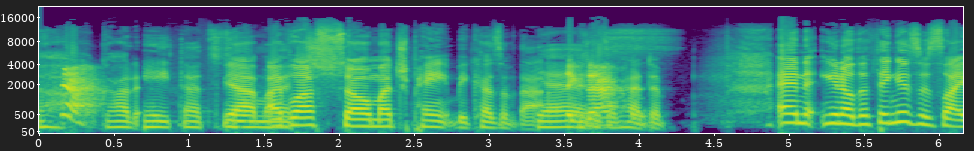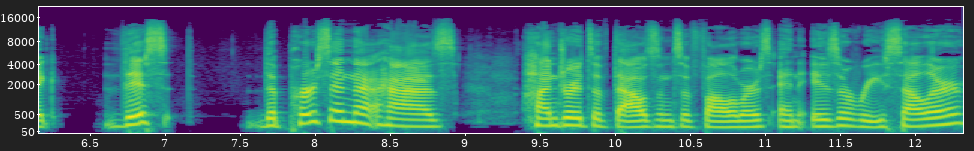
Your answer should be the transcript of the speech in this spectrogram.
Oh, Yeah. God. I hate that so yeah, much. I've lost so much paint because of that. Yes. because I've had to And you know, the thing is is like this the person that has hundreds of thousands of followers and is a reseller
